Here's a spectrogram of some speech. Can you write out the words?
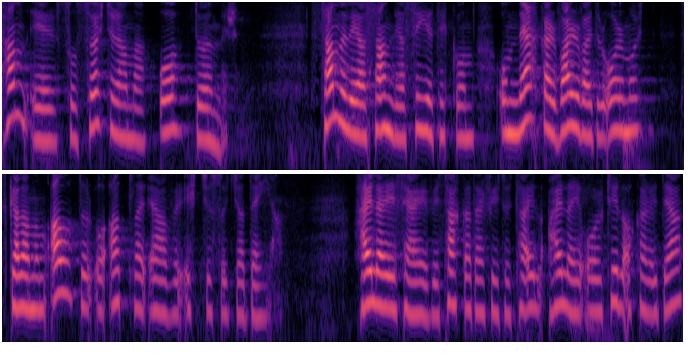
han er så søker han og dømer. Sannelig, sannelig, sier tikkun, om nekar varveitur ormut, skal han om alder og atler over ikke søkja deian. i fjær, vi takka der for til teil, i år til okkar i dag,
